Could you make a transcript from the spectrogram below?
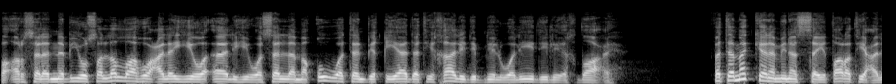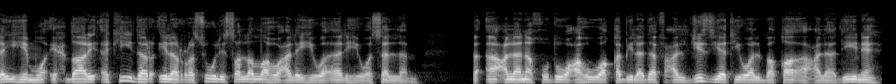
فأرسل النبي صلى الله عليه وآله وسلم قوة بقيادة خالد بن الوليد لإخضاعه. فتمكن من السيطرة عليهم وإحضار أكيدر إلى الرسول صلى الله عليه وآله وسلم. فأعلن خضوعه وقبل دفع الجزية والبقاء على دينه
